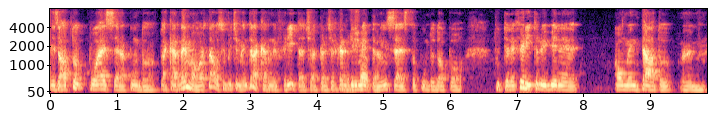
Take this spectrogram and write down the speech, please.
Esatto, può essere appunto la carne morta o semplicemente la carne ferita, cioè per cercare di rimetterlo in sesto appunto dopo tutte le ferite, lui viene aumentato, ehm,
